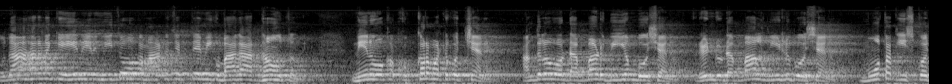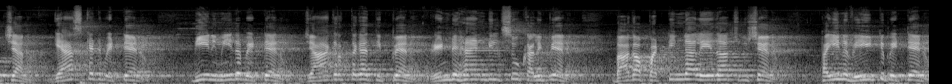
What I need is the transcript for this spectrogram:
ఉదాహరణకి నేను మీతో ఒక మాట చెప్తే మీకు బాగా అర్థమవుతుంది నేను ఒక కుక్కర్ పట్టుకొచ్చాను. అందులో ఓ డబ్బాడు బియ్యం పోశాను. రెండు డబ్బాలు నీళ్ళు పోశాను. మూత తీసుకొచ్చాను. గ్యాస్కెట్ పెట్టాను. దీని మీద పెట్టాను. జాగ్రత్తగా తిప్పాను. రెండు హ్యాండిల్స్ కలిపాను. బాగా పట్టిందా లేదా చూశాను. పైన వెయిట్ పెట్టాను.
